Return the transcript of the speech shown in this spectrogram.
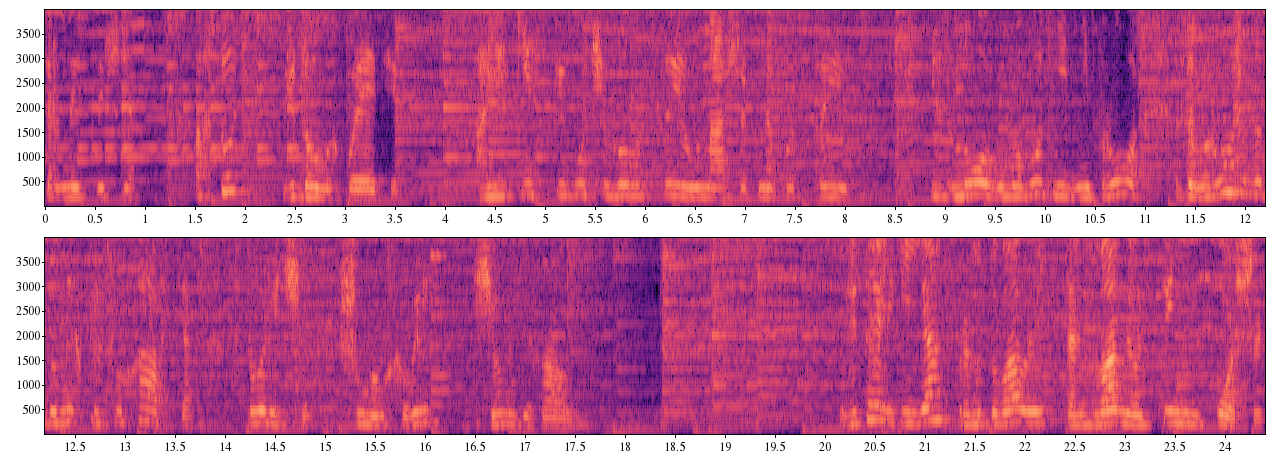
тернистий шлях, а хтось відомих поетів. А які співучі голоси у наших непосид. І знову могутній Дніпро заворожено до них прислухався, вторячи шумом хвиль, що набігали. Віталій і я приготували так званий осінній кошик,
